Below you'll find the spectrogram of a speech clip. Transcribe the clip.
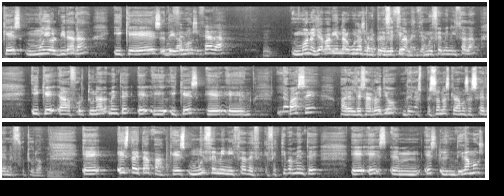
que es muy olvidada y que es, digamos... Bueno, ya va viendo algunos, pero, efectivamente, muy feminizada y que afortunadamente eh, y, que es eh, eh, la base para el desarrollo de las personas que vamos a ser en el futuro. esta etapa, que es muy feminizada efectivamente, es, em, es, digamos,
